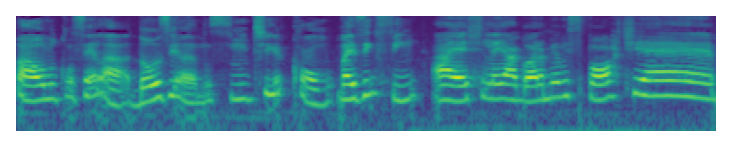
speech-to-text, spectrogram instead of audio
Paulo com, sei lá, 12 anos? Não tinha como. Mas enfim, a Ashley agora, meu esporte é,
